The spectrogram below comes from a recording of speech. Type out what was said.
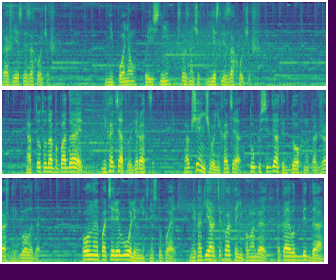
даже если захочешь. Не понял? Поясни, что значит «если захочешь». А кто туда попадает, не хотят выбираться. Вообще ничего не хотят, тупо сидят и дохнут от жажды и голода. Полная потеря воли у них наступает. Никакие артефакты не помогают, такая вот беда.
